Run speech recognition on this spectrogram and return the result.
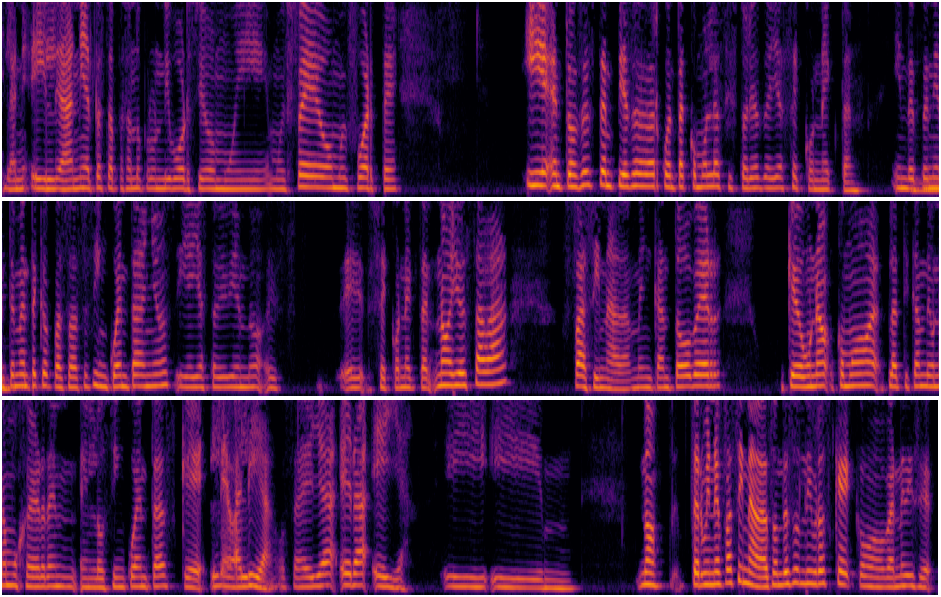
Y la, y la nieta está pasando por un divorcio muy, muy feo, muy fuerte. Y entonces te empiezas a dar cuenta cómo las historias de ella se conectan. Independientemente que pasó hace 50 años y ella está viviendo, es, eh, se conectan. No, yo estaba fascinada. Me encantó ver que una, cómo platican de una mujer de en, en los 50 que le valía. O sea, ella era ella. Y, y, mm, no, terminé fascinada. Son de esos libros que, como Vane dice,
